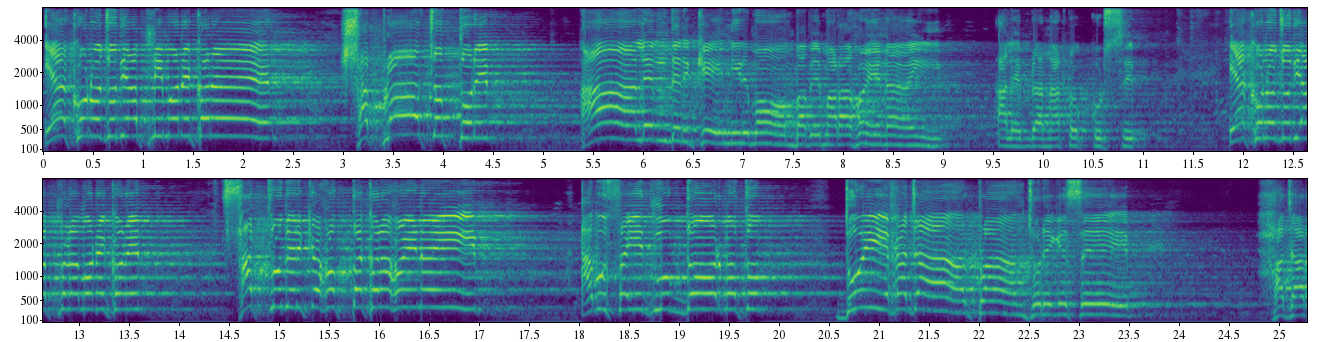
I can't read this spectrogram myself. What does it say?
এখনও যদি আপনি মনে করেন শাপলা চত্বরে আলেমদেরকে নির্মমভাবে মারা হয় নাই, আলেমরা নাটক করছে। এখনও যদি আপনারা মনে করেন ছাত্রদেরকে হত্যা করা হয় নাই, আবু সাইদ মুগ্ধর মতো দুই হাজার প্রাণ ঝরে গেছে, হাজার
